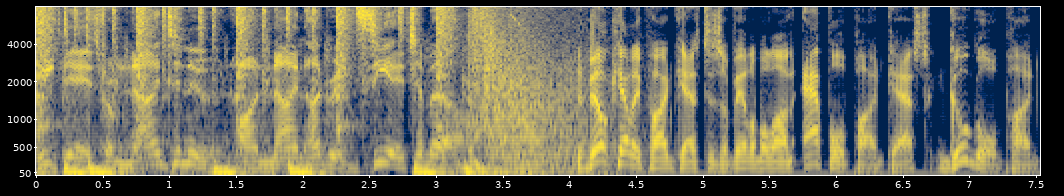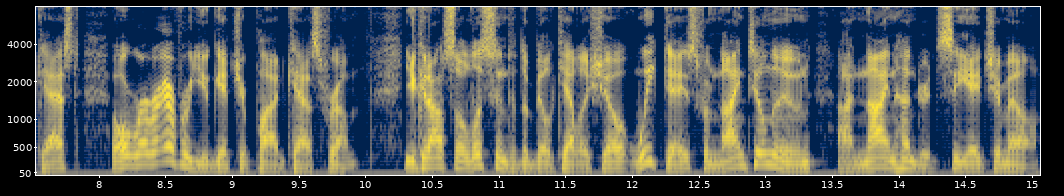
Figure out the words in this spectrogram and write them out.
weekdays from 9 to noon on 900 CHML. The Bill Kelly Podcast is available on Apple Podcast, Google Podcast, or wherever you get your podcasts from. You can also listen to The Bill Kelly Show weekdays from 9 till noon on 900 CHML.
